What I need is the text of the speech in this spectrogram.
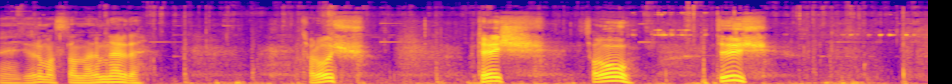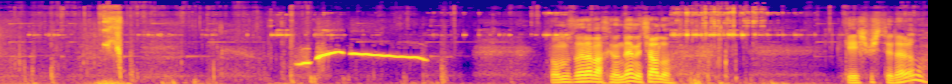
Ne diyorum aslanlarım nerede? Çaloş! Ateş! Çalo! Ateş! Domuzlara bakıyorsun değil mi Çalo? Geçmiştirler ama.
